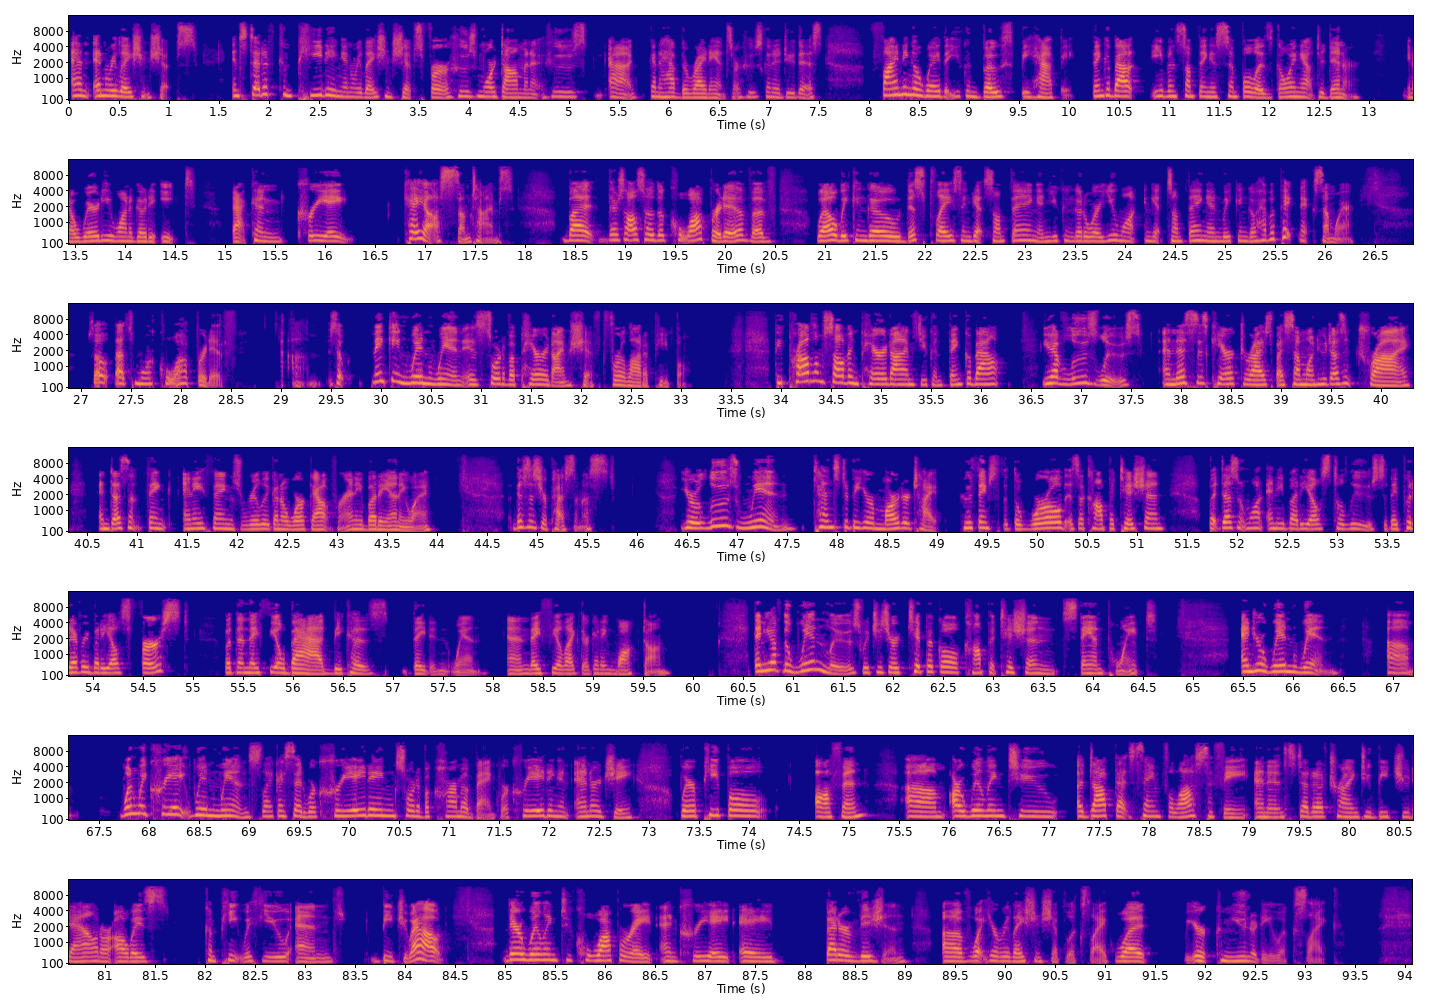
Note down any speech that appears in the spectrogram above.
And and relationships. Instead of competing in relationships for who's more dominant who's uh, going to have the right answer who's going to do this finding a way that you can both be happy. Think about even something as simple as going out to dinner. You know where do you want to go to eat? That can create chaos sometimes but there's also the cooperative of well we can go this place and get something and you can go to where you want and get something and we can go have a picnic somewhere so that's more cooperative Um, so, making win win is sort of a paradigm shift for a lot of people. The problem solving paradigms you can think about you have lose lose, and this is characterized by someone who doesn't try and doesn't think anything's really going to work out for anybody anyway. This is your pessimist. Your lose win tends to be your martyr type who thinks that the world is a competition but doesn't want anybody else to lose. So they put everybody else first, but then they feel bad because they didn't win and they feel like they're getting walked on. Then you have the win lose, which is your typical competition standpoint, and your win win. Um, when we create win wins, like I said, we're creating sort of a karma bank. We're creating an energy where people often um, are willing to adopt that same philosophy and instead of trying to beat you down or always compete with you and beat you out they're willing to cooperate and create a better vision of what your relationship looks like what your community looks like.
